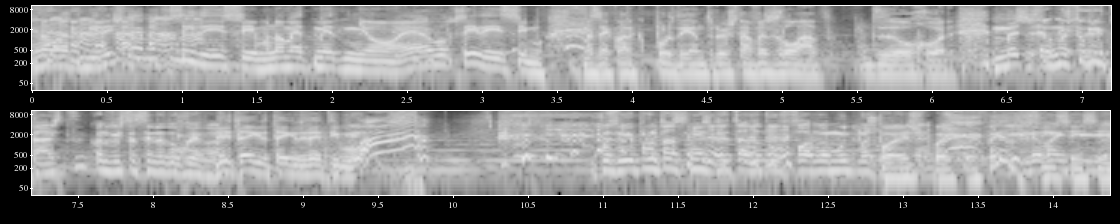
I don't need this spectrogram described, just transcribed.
não admira, isto é aborrecidíssimo, não mete medo nenhum, é aborrecidíssimo. Mas é claro que por dentro eu estava gelado de horror. Mas, Mas tu, mas tu gritaste quando viste a cena do roedor? Gritei, gritei, gritei, tipo, ah! Depois eu ia perguntar se tinhas gritado de uma forma muito masculina. Pois, pois, pois. Sim, sim, sim.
